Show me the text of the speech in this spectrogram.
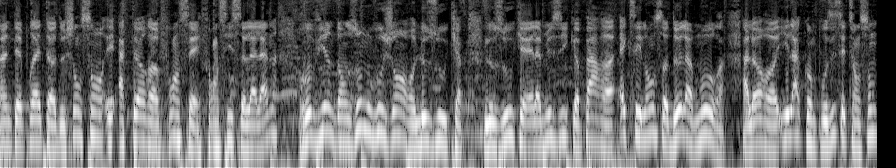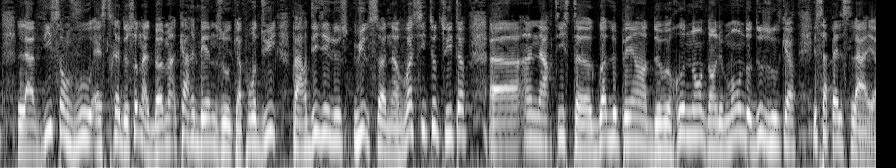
interprète de chansons et acteur français. Francis Lalanne revient dans un nouveau genre, le zouk. Le zouk est la musique par excellence de l'amour. Alors, euh, il a composé cette chanson La vie sans vous, extrait de son album Caribbean Zouk, produit par Didier Wilson. Voici tout de suite un artiste euh, guadeloupéen de renom dans le monde du zouk. Il s'appelle Sly.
